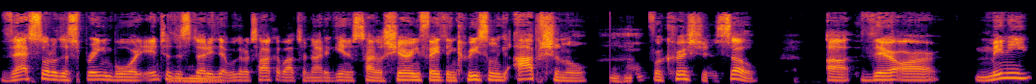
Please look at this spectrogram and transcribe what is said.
that's sort of the springboard into the study mm-hmm. that we're going to talk about tonight. Again, it's titled Sharing Faith Increasingly Optional mm-hmm. for Christians. So uh, there are many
